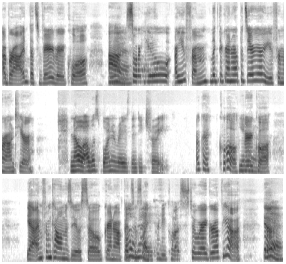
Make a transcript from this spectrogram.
abroad. That's very very cool. Um, yeah. So are you are you from like the Grand Rapids area? Or are you from around here? No, I was born and raised in Detroit. Okay, cool. Yeah. Very cool. Yeah, I'm from Kalamazoo, so Grand Rapids oh, is nice. like pretty close to where I grew up. Yeah. yeah. Yeah.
